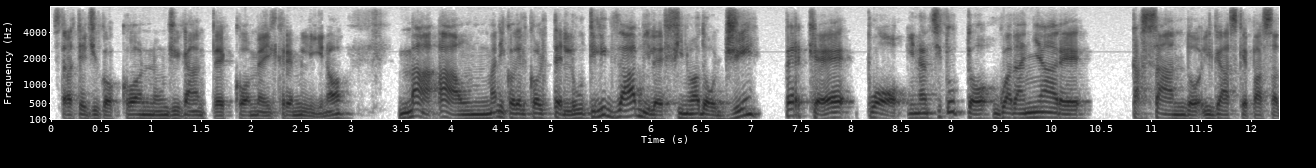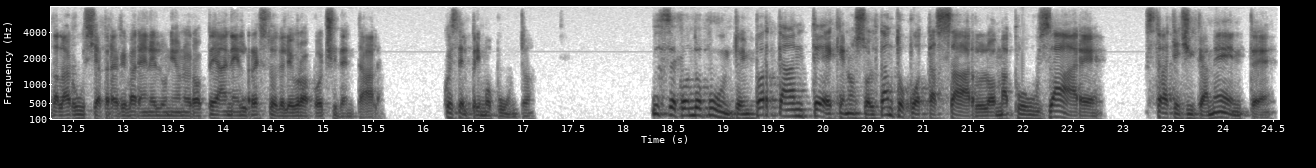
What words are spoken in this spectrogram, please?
strategico con un gigante come il Cremlino, ma ha un manico del coltello utilizzabile fino ad oggi perché può innanzitutto guadagnare tassando il gas che passa dalla Russia per arrivare nell'Unione Europea e nel resto dell'Europa occidentale. Questo è il primo punto. Il secondo punto importante è che non soltanto può tassarlo, ma può usare strategicamente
